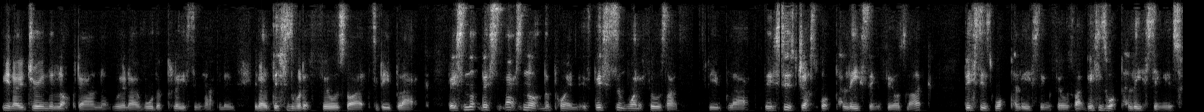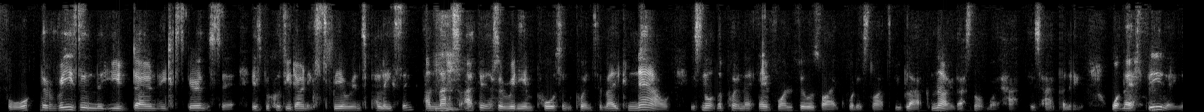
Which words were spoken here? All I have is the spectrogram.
you know, during the lockdown, you know, of all the policing happening, you know, this is what it feels like to be black. But it's not this. That's not the point. If this isn't what it feels like to be black, this is just what policing feels like." This is what policing feels like. This is what policing is for. The reason that you don't experience it is because you don't experience policing. And that's, mm-hmm. I think that's a really important point to make. Now, it's not the point that everyone feels like what it's like to be black. No, that's not what ha- is happening. What they're feeling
